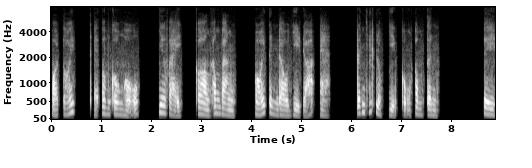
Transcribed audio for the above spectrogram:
Mỗi tối, để ôm cô ngủ. Như vậy, còn không bằng mối tình đầu gì đó à. Đến chết lục diệp cũng không tin. Tuy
